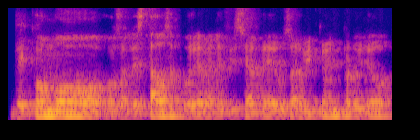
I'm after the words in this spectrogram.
de cómo, o sea, el Estado se podría beneficiar de usar Bitcoin, pero yo,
